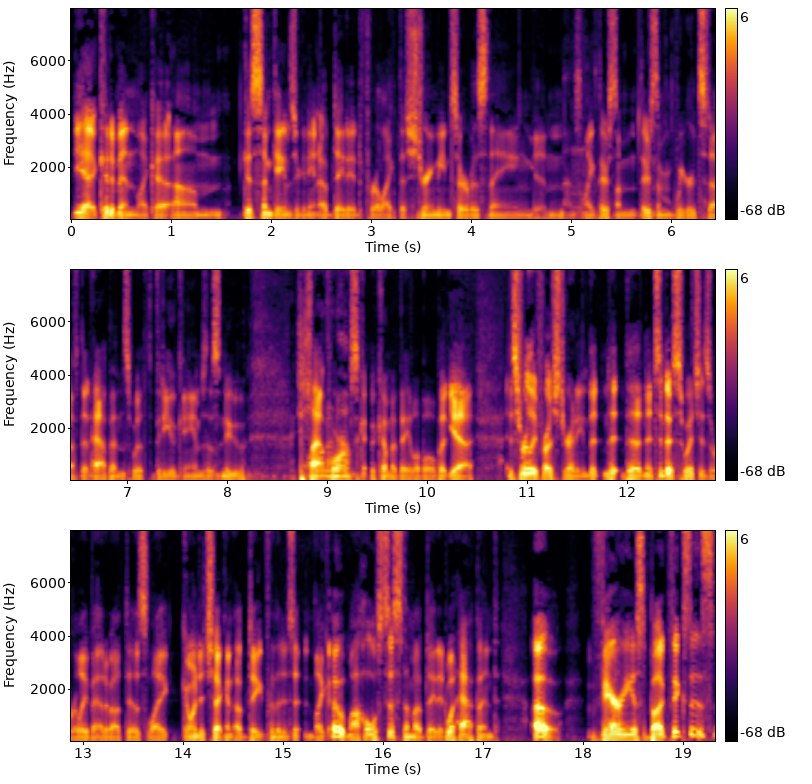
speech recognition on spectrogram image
Yeah, it could have been like a um because some games are getting updated for like the streaming service thing, and it's like there's some there's some weird stuff that happens with video games as new platforms become available. But yeah, it's really frustrating. The, the Nintendo Switch is really bad about this. Like going to check an update for the like oh my whole system updated. What happened? Oh, various bug fixes.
